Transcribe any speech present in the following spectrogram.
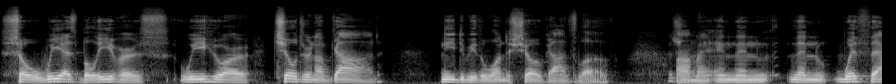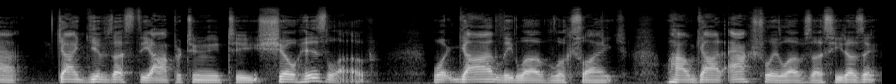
so we as believers, we who are children of God, need to be the one to show God's love. That's Um, right. and then then with that, God gives us the opportunity to show His love, what godly love looks like, how God actually loves us. He doesn't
